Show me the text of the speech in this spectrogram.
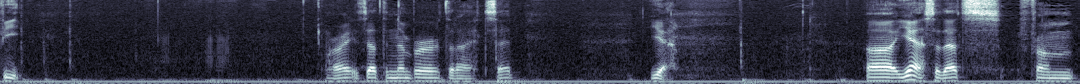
feet. Alright, is that the number that I said? Yeah. Uh, yeah, so that's from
